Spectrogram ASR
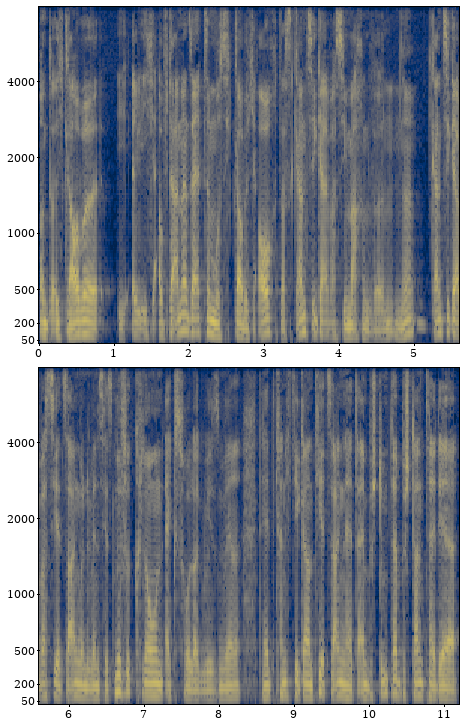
Und ich glaube, ich, auf der anderen Seite muss ich, glaube ich, auch, dass ganz egal, was sie machen würden, ne, ganz egal, was sie jetzt sagen würden, wenn es jetzt nur für Clone X-Holder gewesen wäre, dann hätte, kann ich dir garantiert sagen, dann hätte ein bestimmter Bestandteil der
